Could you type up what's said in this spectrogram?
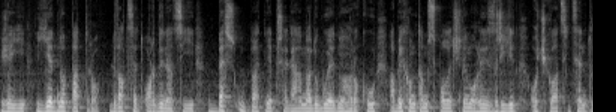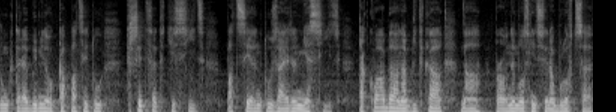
že jí jedno patro, 20 ordinací bezúplatně předám na dobu jednoho roku, abychom tam společně mohli zřídit očkovací centrum, které by mělo kapacitu 30 tisíc pacientů za jeden měsíc. Taková byla nabídka na, pro nemocnici na Bulovce.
